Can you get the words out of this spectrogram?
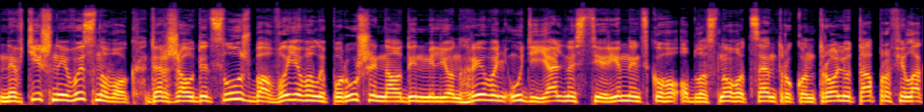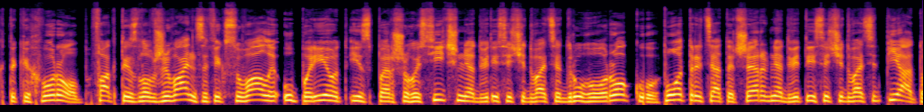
Невтішний висновок. Держаудитслужба виявили порушень на 1 мільйон гривень у діяльності Рівненського обласного центру контролю та профілактики хвороб. Факти зловживань зафіксували у період із 1 січня 2022 року по 30 червня 2025.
